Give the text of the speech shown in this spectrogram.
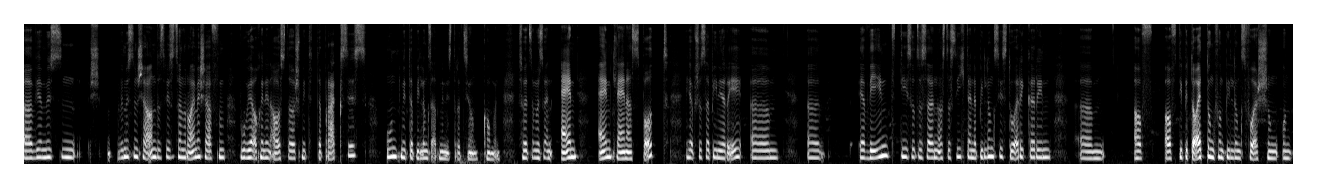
wir müssen, wir müssen schauen, dass wir sozusagen Räume schaffen, wo wir auch in den Austausch mit der Praxis und mit der Bildungsadministration kommen. Das war jetzt einmal so ein, ein, ein kleiner Spot. Ich habe schon Sabine Reh ähm, äh, erwähnt, die sozusagen aus der Sicht einer Bildungshistorikerin ähm, auf, auf die Bedeutung von Bildungsforschung und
